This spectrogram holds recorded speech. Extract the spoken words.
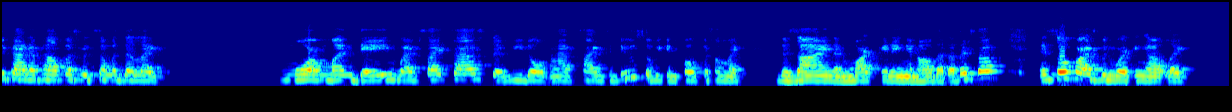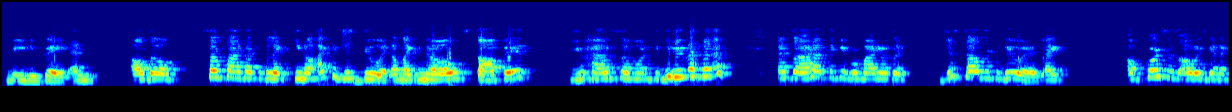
to kind of help us with some of the like more mundane website tasks that we don't have time to do so we can focus on like design and marketing and all that other stuff. And so far it's been working out like really great. And although sometimes I have to be like, you know, I could just do it. I'm like, no, stop it. You have someone to do that. And so I have to keep reminding her like, just tell them to do it. Like, of course, there's always gonna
